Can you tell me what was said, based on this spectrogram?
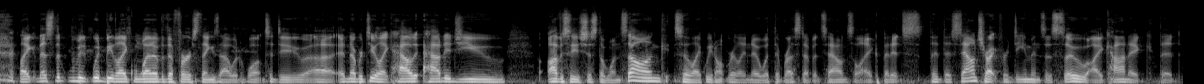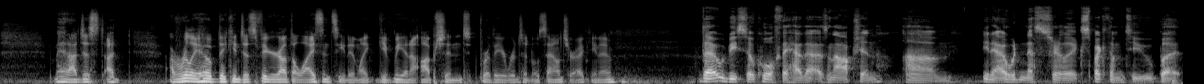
like that's the would- would be like one of the first things I would want to do. Uh, and number two, like how how did you? Obviously, it's just the one song, so like we don't really know what the rest of it sounds like. But it's the, the soundtrack for Demons is so iconic that man, I just I. I really hope they can just figure out the licensing and like give me an option t- for the original soundtrack. You know, That would be so cool if they had that as an option. Um, you know, I wouldn't necessarily expect them to, but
